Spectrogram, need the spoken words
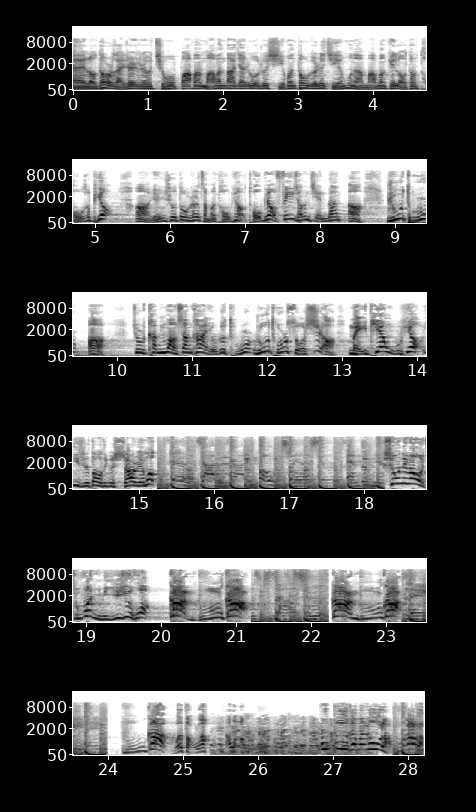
哎，老豆在这儿求麻烦麻烦大家，如果说喜欢豆哥的节目呢，麻烦给老豆投个票啊！有人说豆哥怎么投票？投票非常简单啊，如图啊，就是看往上看有个图，如图所示啊，每天五票，一直到这个十二月末。兄弟们，我就问你们一句话：干不干？干不干？不干，我走了，拉倒，不不他妈录了，不干了。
